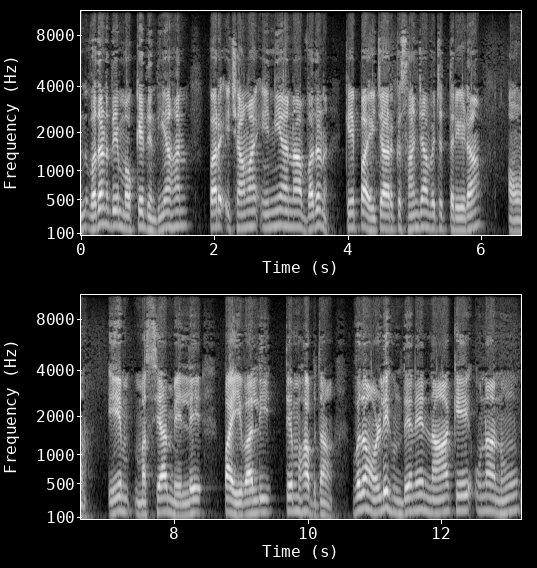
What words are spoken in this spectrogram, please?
ਵਧਣ ਦੇ ਮੌਕੇ ਦਿੰਦੀਆਂ ਹਨ, ਪਰ ਇੱਛਾਵਾਂ ਇੰਨੀਆਂ ਨਾ ਵਧਣ ਕਿ ਭਾਈਚਾਰਕ ਸਾਂਝਾਂ ਵਿੱਚ ਤਰੇੜਾਂ ਆਉਣ। ਇਹ ਮੱਸਿਆ ਮੇਲੇ, ਭਾਈਵਾਲੀ ਤੇ ਮੁਹੱਬਤਾਂ ਵਧਾਉਣ ਲਈ ਹੁੰਦੇ ਨੇ, ਨਾ ਕਿ ਉਹਨਾਂ ਨੂੰ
